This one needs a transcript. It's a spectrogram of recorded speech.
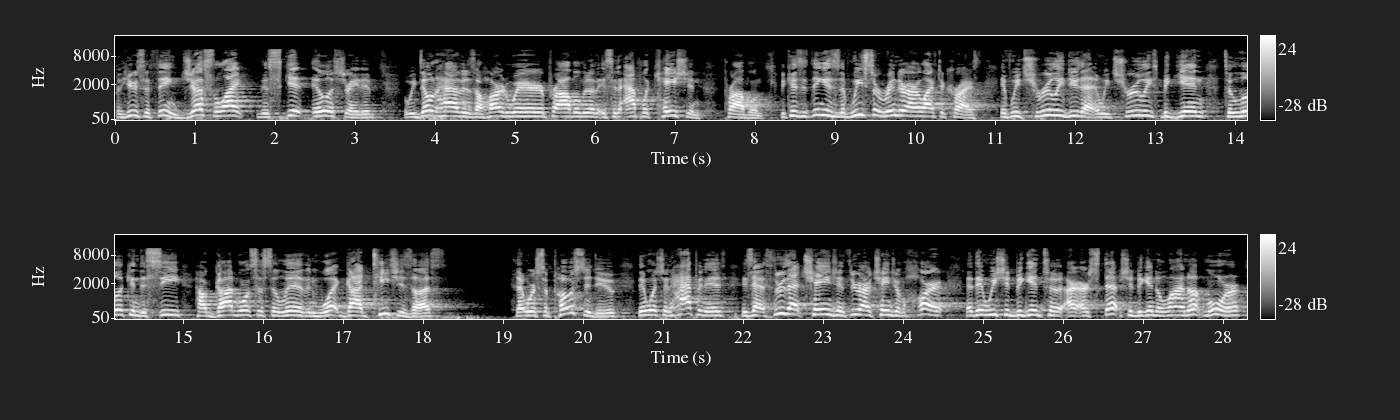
But here's the thing just like the skit illustrated, what we don't have is a hardware problem, it's an application problem. Because the thing is, if we surrender our life to Christ, if we truly do that and we truly begin to look and to see how God wants us to live and what God teaches us, that we're supposed to do, then what should happen is, is that through that change and through our change of heart, that then we should begin to, our, our steps should begin to line up more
